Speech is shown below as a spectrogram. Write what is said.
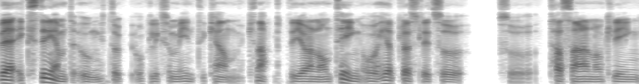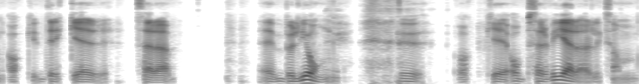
extremt ungt och, och liksom inte kan knappt göra någonting och helt plötsligt så, så tassar han omkring och dricker så här, eh, buljong eh, och eh, observerar liksom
